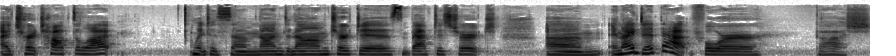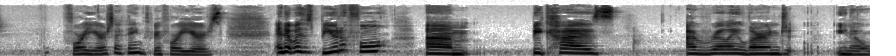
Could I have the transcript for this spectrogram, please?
I church hopped a lot, went to some non denom churches, Baptist church. Um, and I did that for, gosh, four years, I think, three, four years. And it was beautiful um, because I really learned, you know,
